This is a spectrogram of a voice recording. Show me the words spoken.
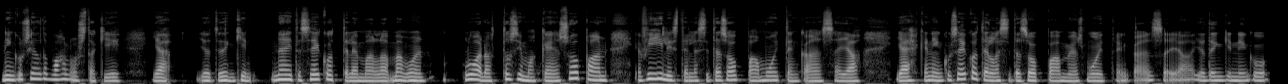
niin kuin sieltä valostakin. Ja jotenkin näitä sekoittelemalla mä voin luoda tosi makeen sopan ja fiilistellä sitä soppaa muiden kanssa ja, ja ehkä niin kuin sekoitella sitä soppaa myös muiden kanssa ja jotenkin niin kuin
